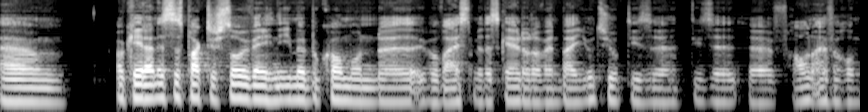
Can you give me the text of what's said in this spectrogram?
Ähm, okay, dann ist es praktisch so, wie wenn ich eine E-Mail bekomme und äh, überweist mir das Geld oder wenn bei YouTube diese, diese äh, Frauen einfach um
